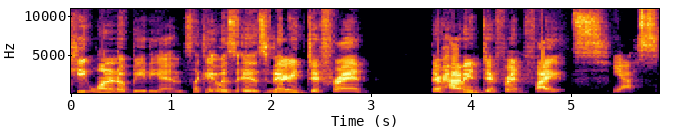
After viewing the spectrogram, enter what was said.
Pete won in obedience. Like it was is very different. They're having different fights. Yes.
